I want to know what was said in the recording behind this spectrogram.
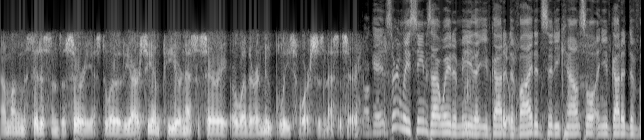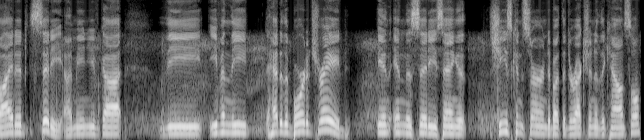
among the citizens of Surrey as to whether the RCMP are necessary or whether a new police force is necessary. Okay, it certainly seems that way to me that you've got a divided city council and you've got a divided city. I mean, you've got the even the head of the board of trade in in the city saying that she's concerned about the direction of the council,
